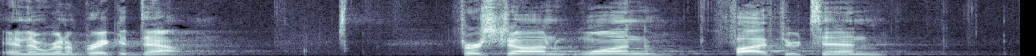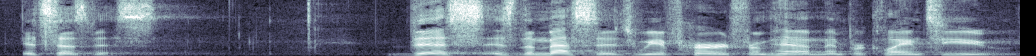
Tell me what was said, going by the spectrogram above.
and then we're going to break it down. 1 John 1 5 through 10, it says this This is the message we have heard from him and proclaimed to you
